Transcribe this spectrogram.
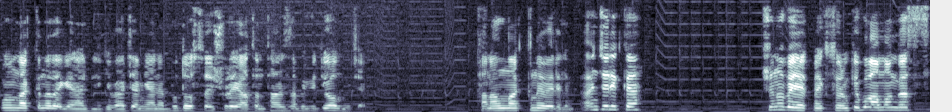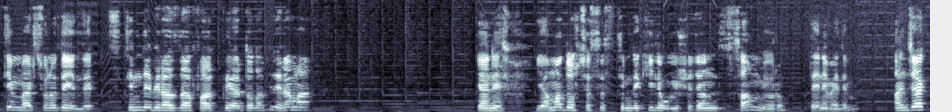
Bunun hakkında da genel bilgi vereceğim. Yani bu dosyayı şuraya atın tarzında bir video olmayacak. Kanalın hakkını verelim. Öncelikle şunu belirtmek istiyorum ki bu Among Us Steam versiyonu değildir. Steam'de biraz daha farklı yerde olabilir ama yani yama dosyası Steam'dekiyle uyuşacağını sanmıyorum. Denemedim. Ancak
